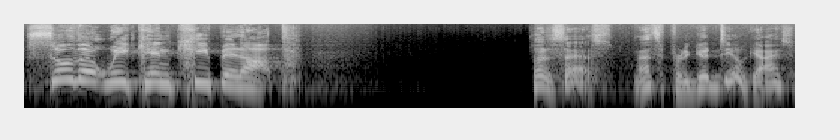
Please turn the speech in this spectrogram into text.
so that we can keep it up. That's what it says. That's a pretty good deal, guys.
